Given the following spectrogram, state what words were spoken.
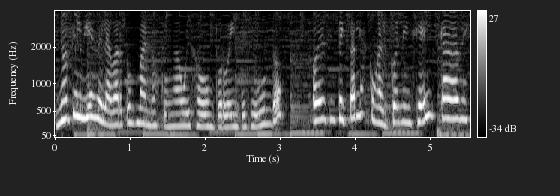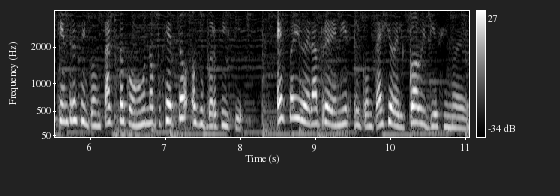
No te olvides de lavar tus manos con agua y jabón por 20 segundos o desinfectarlas con alcohol en gel cada vez que entres en contacto con un objeto o superficie. Esto ayudará a prevenir el contagio del COVID-19.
